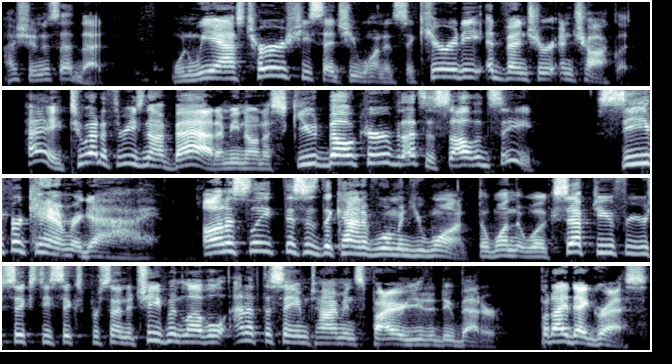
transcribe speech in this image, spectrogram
I shouldn't have said that. When we asked her, she said she wanted security, adventure, and chocolate. Hey, two out of three is not bad. I mean, on a skewed bell curve, that's a solid C. C for Camera Guy. Honestly, this is the kind of woman you want, the one that will accept you for your 66% achievement level and at the same time inspire you to do better. But I digress.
